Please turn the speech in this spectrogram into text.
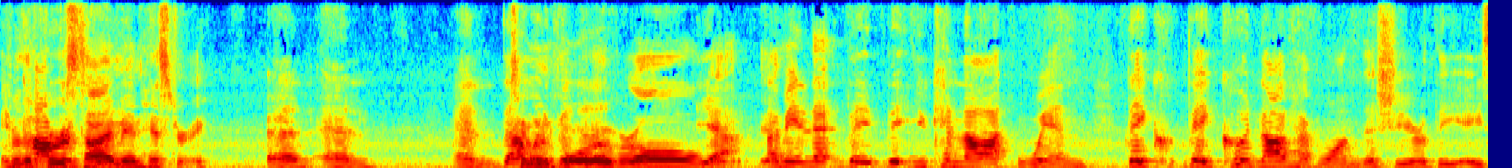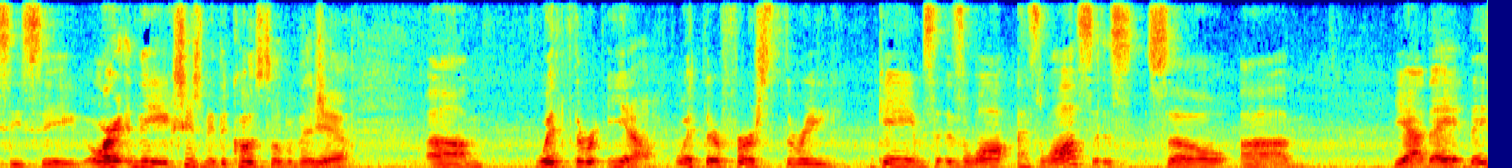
In for the first time play. in history. and and and that Two and four overall. Yeah. I mean that they, they you cannot win. They they could not have won this year the ACC or the excuse me the Coastal Division. yeah. um, with three, you know, with their first three games as lo- as losses. So um, yeah, they they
